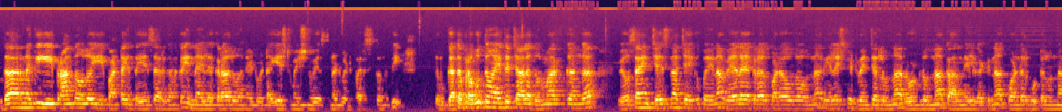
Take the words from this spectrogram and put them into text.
ఉదాహరణకి ఈ ప్రాంతంలో ఈ పంట ఇంత వేశారు కనుక ఇన్ని ఐదు ఎకరాలు అనేటువంటి ఐ ఎస్టిమేషన్ వేస్తున్నటువంటి పరిస్థితి ఉన్నది. గత ప్రభుత్వం అయితే చాలా దుర్మార్గంగా వ్యవసాయం చేసినా చేయకపోయినా వేల ఎకరాలు పడవగా ఉన్న రియల్ ఎస్టేట్ వెంచర్లు ఉన్నా రోడ్లు ఉన్నా కాలనీలు కట్టినా కొండలు గుట్టలు ఉన్నా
